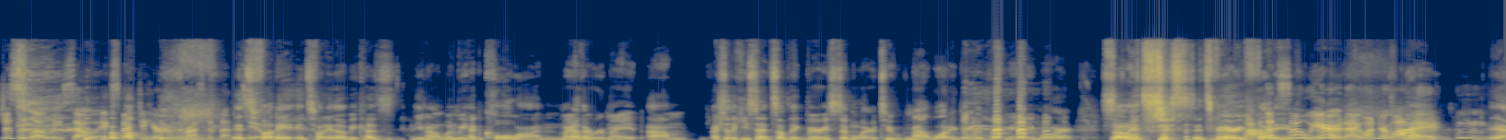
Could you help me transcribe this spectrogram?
just slowly. So expect to hear from the rest of them It's too. funny. It's funny though because you know when we had Cole on, my other roommate, um, I feel like he said something very similar to not wanting to live with me anymore. so it's just it's very Wow, funny. that's so weird. I wonder why. Yeah. Hmm. yeah,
